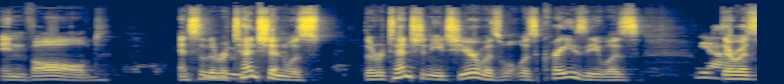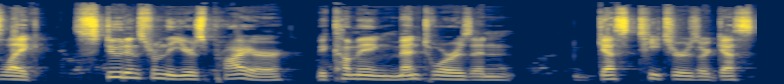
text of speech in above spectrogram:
involved. And so the Mhm. retention was the retention each year was what was crazy was yeah. there was like students from the years prior becoming mentors and guest teachers or guest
